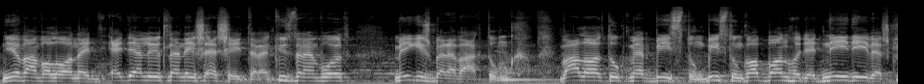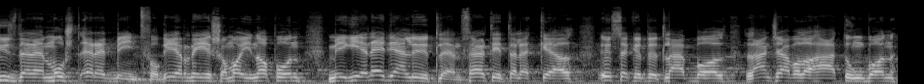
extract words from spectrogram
Nyilvánvalóan egy egyenlőtlen és esélytelen küzdelem volt, mégis belevágtunk. Vállaltuk, mert bíztunk. Bíztunk abban, hogy egy négy éves küzdelem most eredményt fog érni, és a mai napon még ilyen egyenlőtlen feltételekkel, összekötött lábbal, láncsával a hátunkban,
